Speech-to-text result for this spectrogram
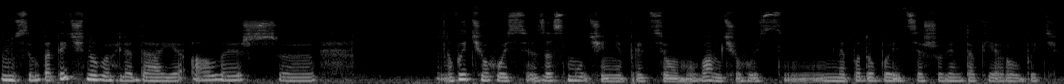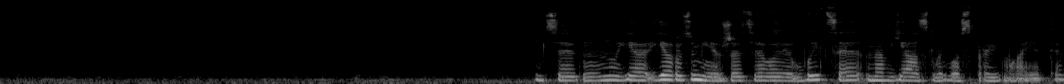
ну, симпатично виглядає, але ж е, ви чогось засмучені при цьому, вам чогось не подобається, що він таке робить. Це, ну, я, я розумію, вже це ви, ви це нав'язливо сприймаєте.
